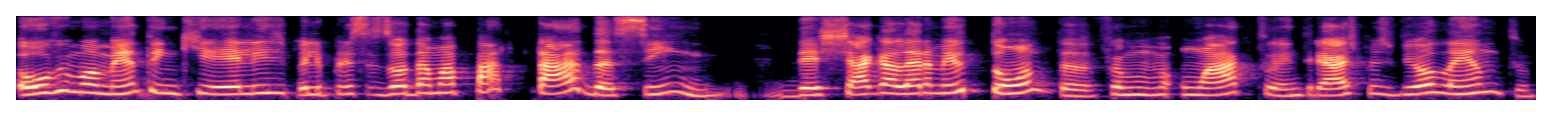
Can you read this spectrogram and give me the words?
houve um momento em que ele, ele precisou dar uma patada, assim, deixar a galera meio tonta. Foi um, um ato, entre aspas, violento.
